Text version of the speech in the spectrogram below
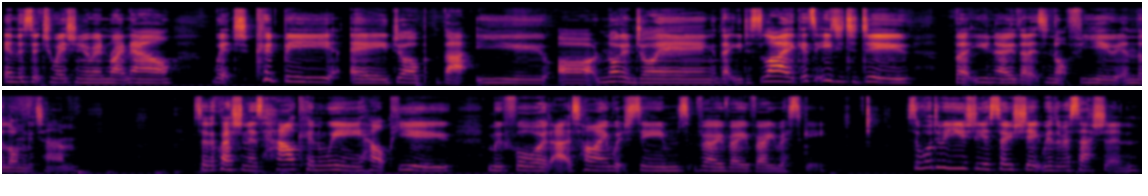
in the situation you're in right now, which could be a job that you are not enjoying, that you dislike. It's easy to do, but you know that it's not for you in the longer term. So the question is how can we help you move forward at a time which seems very, very, very risky? So, what do we usually associate with a recession?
